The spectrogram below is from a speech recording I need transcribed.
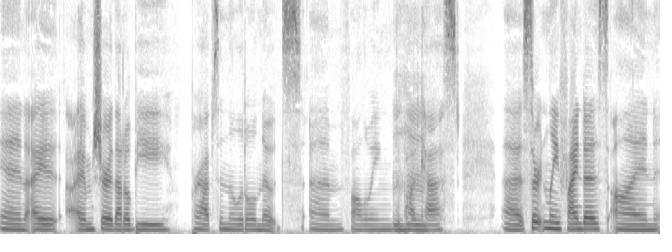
And I, I'm sure that'll be perhaps in the little notes um, following the mm-hmm. podcast. Uh, certainly find us on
